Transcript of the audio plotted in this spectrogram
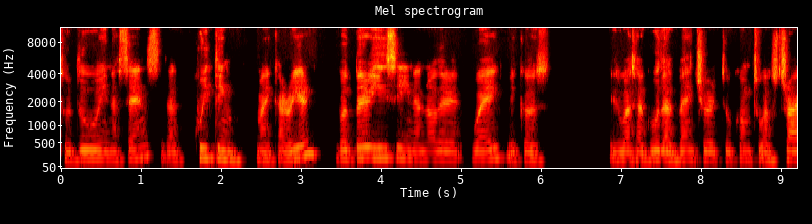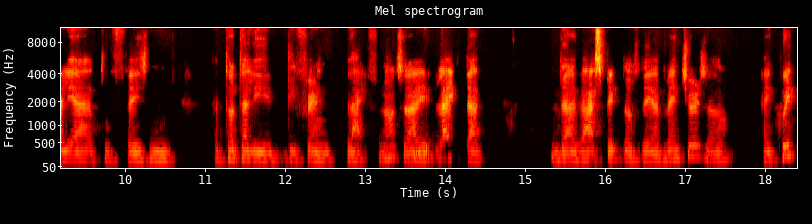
to do, in a sense, that quitting my career, but very easy in another way because it was a good adventure to come to Australia to face a totally different life. No, so I mm-hmm. like that that aspect of the adventure. So I quit.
